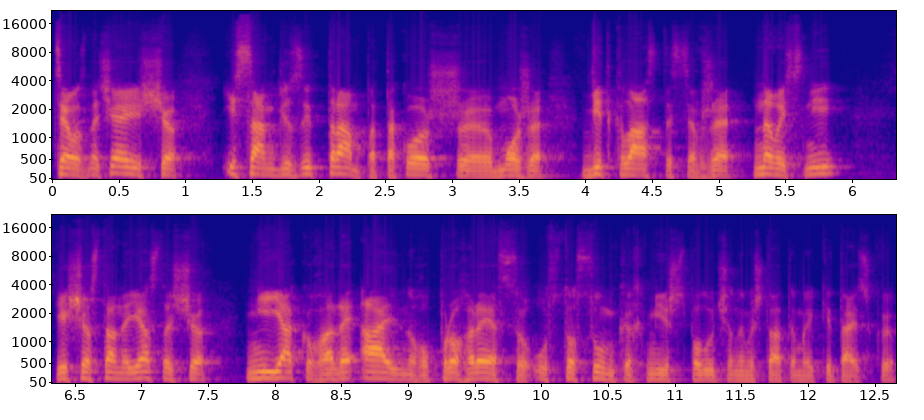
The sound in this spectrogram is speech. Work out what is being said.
Це означає, що і сам візит Трампа також е, може відкластися вже навесні, якщо стане ясно, що ніякого реального прогресу у стосунках між Сполученими Штатами і Китайською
